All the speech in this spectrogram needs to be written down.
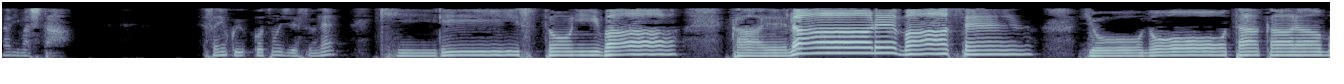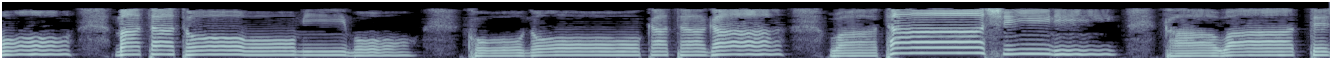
なりました。皆さよくご存知ですよね。キリストには変えられません。世の宝も、また富も、この方が私に変わって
